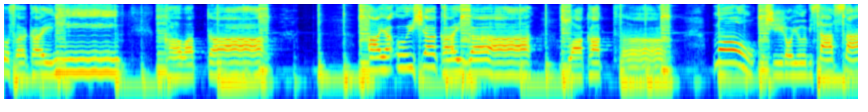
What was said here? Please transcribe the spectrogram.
を境に変わった。危うい社会が分かった。もう後ろ指ささ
